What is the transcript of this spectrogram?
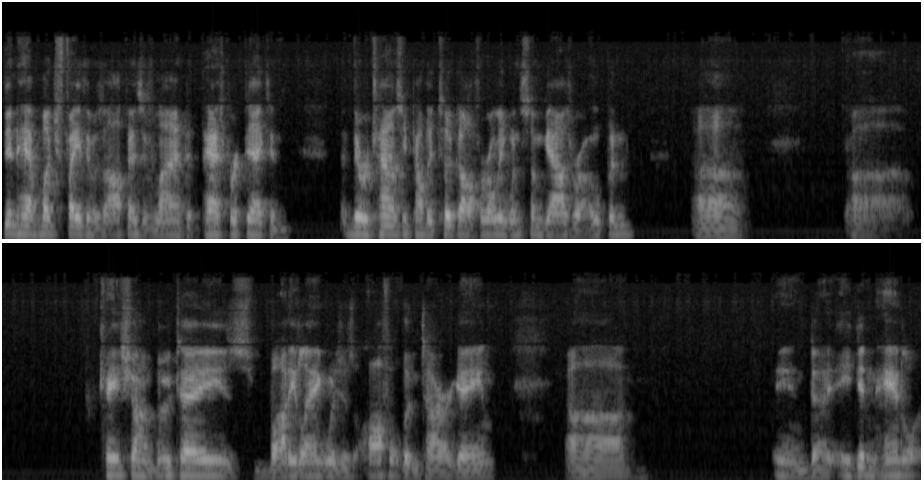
didn't have much faith in his offensive line to pass protect and there were times he probably took off early when some guys were open. Uh, uh, Kayshon Boutte's body language is awful the entire game. Uh, and uh, he didn't handle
